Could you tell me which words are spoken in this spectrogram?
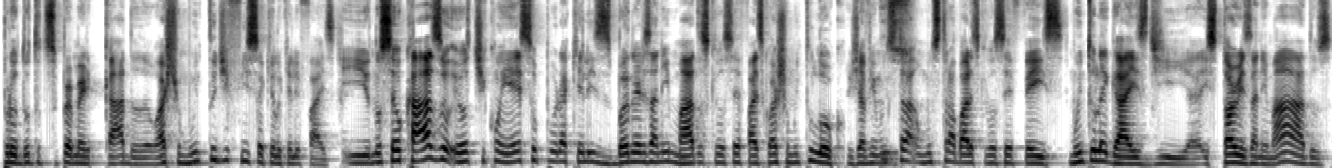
produto de supermercado, eu acho muito difícil aquilo que ele faz. E no seu caso, eu te conheço por aqueles banners animados que você faz, que eu acho muito louco. Eu já vi muitos, tra muitos trabalhos que você fez muito legais de uh, stories animados,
